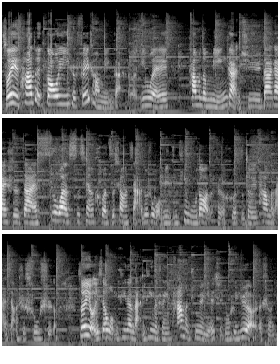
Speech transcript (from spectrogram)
所以它对高音是非常敏感的，因为它们的敏感区域大概是在四万四千赫兹上下，就是我们已经听不到的这个赫兹，对于它们来讲是舒适的。所以有一些我们听着难听的声音，它们听着也许就是悦耳的声音。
